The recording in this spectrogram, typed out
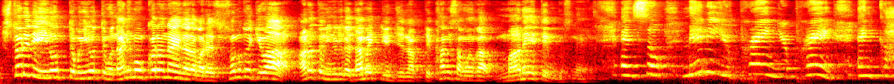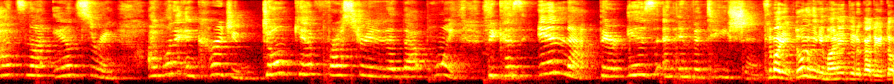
一人で祈っても祈っても何も起こらないならばです、その時はあなたの祈りがダメっていうんじゃなくて、神様が招いてるんですね。And so maybe you're praying, you're praying, and God's not answering. I want to encourage you don't get frustrated at that point because in that there is an invitation. つまりどういうふうに招いてるかというと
